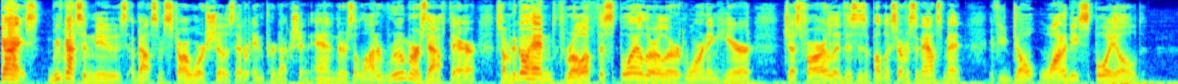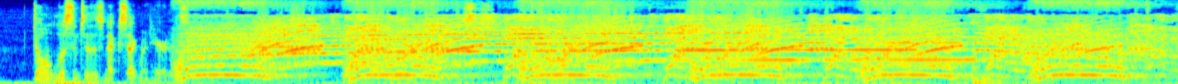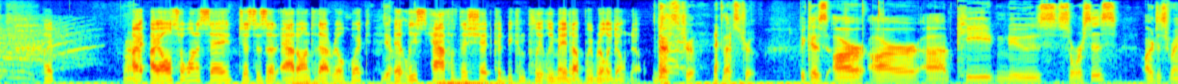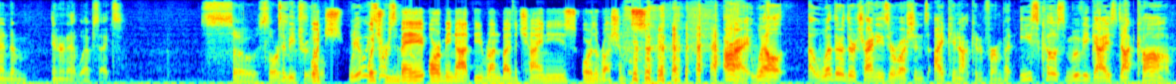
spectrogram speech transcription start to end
guys, we've got some news about some Star Wars shows that are in production, and there's a lot of rumors out there. So I'm going to go ahead and throw up the spoiler alert warning here, just for our. li- This is a public service announcement. If you don't want to be spoiled, don't listen to this next segment. Here it is. I, I also want to say, just as an add on to that, real quick, Yep. at least half of this shit could be completely made up. We really don't know. That's true. That's true. Because our our uh, key news sources are just random internet websites. So source To be true, Which, we which source it, may or may not be run by the Chinese or the Russians. All right. Well, uh, whether they're Chinese or Russians, I cannot confirm. But EastCoastMovieGuys.com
